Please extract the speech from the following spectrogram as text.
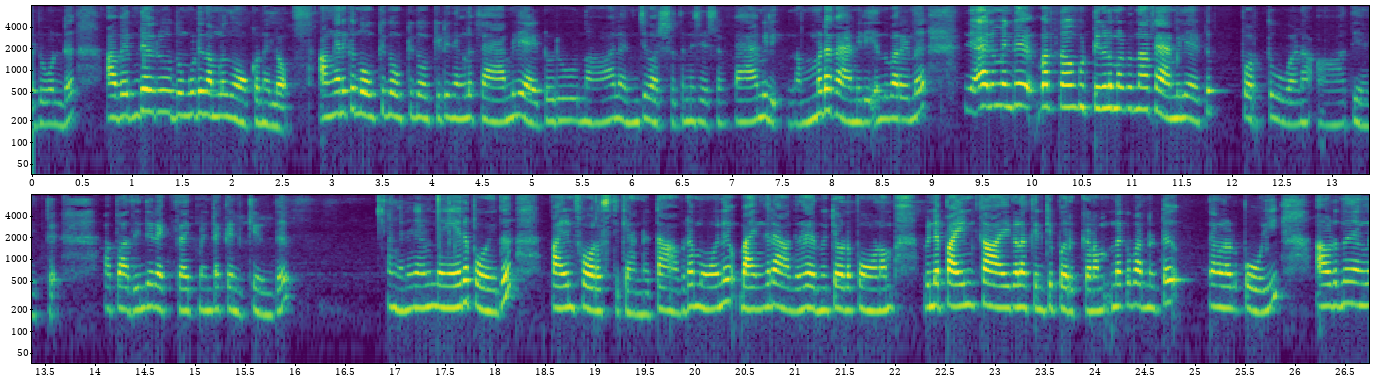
അടുപ്പിച്ചടുപ്പിച്ചായതുകൊണ്ട് അവരുടെ ഒരു ഇതും കൂടി നമ്മൾ നോക്കണമല്ലോ അങ്ങനെയൊക്കെ നോക്കി നോക്കി നോക്കിയിട്ട് ഞങ്ങൾ ഫാമിലി ആയിട്ട് ഒരു നാലഞ്ച് വർഷത്തിന് ശേഷം ഫാമിലി നമ്മുടെ ഫാമിലി എന്ന് പറയുന്നത് ഞാനും എന്റെ ഭർത്താവും കുട്ടികളും മറക്കുന്ന ആ ഫാമിലി ആയിട്ട് പുറത്ത് പോവാണ് ആദ്യമായിട്ട് അപ്പോൾ അതിന്റെ ഒരു എക്സൈറ്റ്മെന്റ് ഒക്കെ എനിക്കുണ്ട്. അങ്ങനെ ഞങ്ങൾ നേരെ പോയത് പൈൻ ഫോറസ്റ്റിക്കാണ് കേട്ടോ. അവിടെ മോന് ഭയങ്കര ആഗ്രഹമായിരുന്നു എനിക്ക് അവിടെ പോകണം. പിന്നെ പൈൻ കായകളൊക്കെ എനിക്ക് പെറുക്കണം എന്നൊക്കെ പറഞ്ഞിട്ട് ഞങ്ങളവിടെ പോയി. അവിടുന്ന് ഞങ്ങൾ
